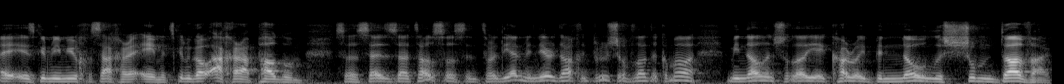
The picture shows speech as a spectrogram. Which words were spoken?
uh, is going to be Muchas Achara Aim. It's going to go Achara Pagum. So it says uh, Tosos, and toward the end, Minir Dachi Prusha Vlad Kamoa, Minol Shaloye Karoi Beno L'Shum Davar.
